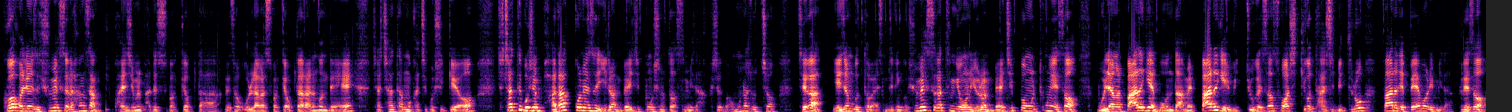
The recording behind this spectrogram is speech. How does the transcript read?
그와 관련해서 휴맥스는 항상 관심을 받을 수밖에 없다. 그래서 올라갈 수밖에 없다라는 건데 자 차트 한번 같이 보실게요. 자, 차트 보시면 바닥권에서 이런 매집봉 신호 떴습니다. 그죠? 너무나 좋죠? 제가 예전부터 말씀드린 거 휴맥스 같은 경우는 이런 매집봉을 통해서 물량을 빠르게 모은 다음에 빠르게 위쪽에서 소화시키고 다시 밑으로 빠르게 빼버립니다. 그래서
